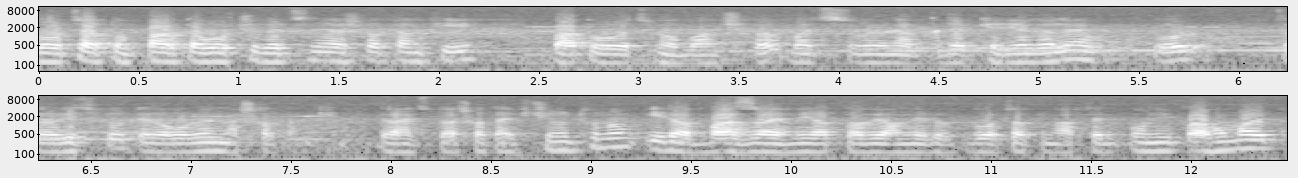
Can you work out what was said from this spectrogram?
գործատուն պարտավոր չվերցնի աշխատանքի պատողեցնող բան չկա, բայց օրինակ դեպքեր եղել են, որ ծրագրից հետո տեղավորեն աշխատանքի։ Դրանից հետո աշխատանքի չի ընդունում, իր բազայում իր տավյաններով գործատուն արդեն ունի պահում այդ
